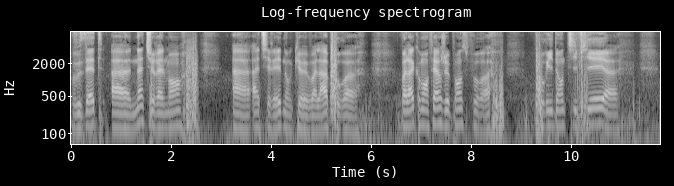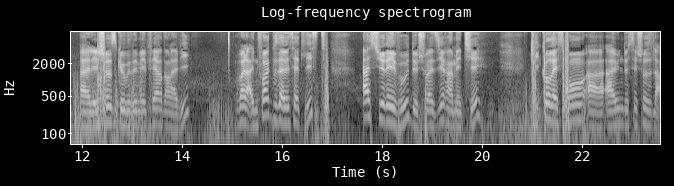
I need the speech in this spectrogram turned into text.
vous êtes euh, naturellement euh, attiré. Donc euh, voilà pour comment faire, je pense, pour identifier les choses que vous aimez faire dans la vie. Voilà, une fois que vous avez cette liste, assurez-vous de choisir un métier qui correspond à, une de ces choses-là.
